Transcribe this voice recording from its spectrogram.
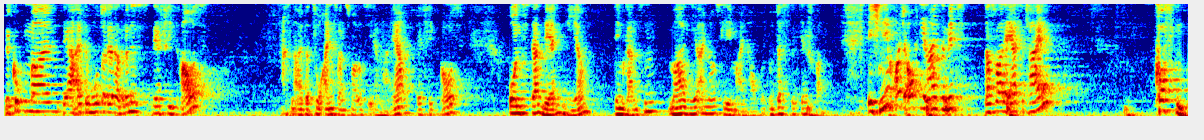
wir gucken mal, der alte Motor, der da drin ist, der fliegt raus. Das ist ein alter 221 mal aus MHR, der fliegt raus. Und dann werden wir dem Ganzen mal hier ein neues Leben einhauchen. Und das wird sehr spannend. Ich nehme euch auf die Reise mit. Das war der erste Teil. Kosten.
